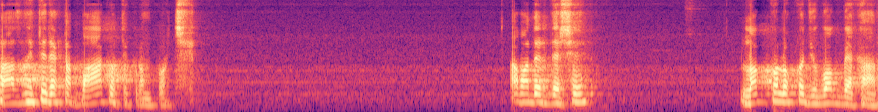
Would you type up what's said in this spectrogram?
রাজনীতির একটা বাক অতিক্রম করছি। আমাদের দেশে লক্ষ লক্ষ যুবক বেকার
